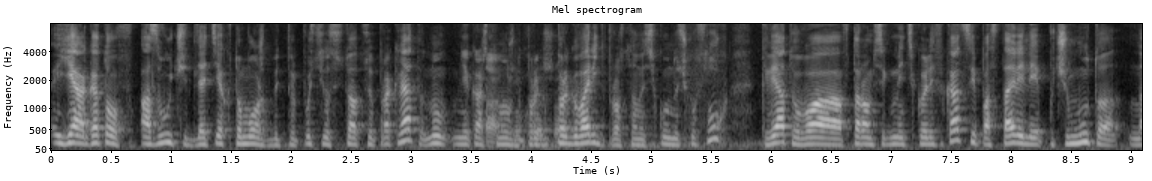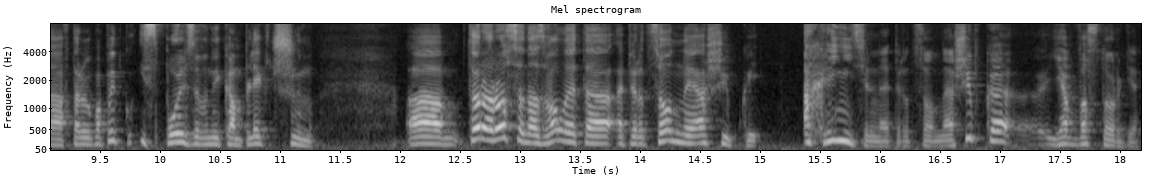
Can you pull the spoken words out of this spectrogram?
Я готов озвучить для тех, кто, может быть, пропустил ситуацию про Квята. Ну, мне кажется, А, нужно ну, про- проговорить просто на секундочку вслух. Квяту во втором сегменте квалификации поставили почему-то на вторую попытку использованный комплект шин. А, Торо Россо назвал это операционной ошибкой. Охренительная операционная ошибка, я в восторге.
